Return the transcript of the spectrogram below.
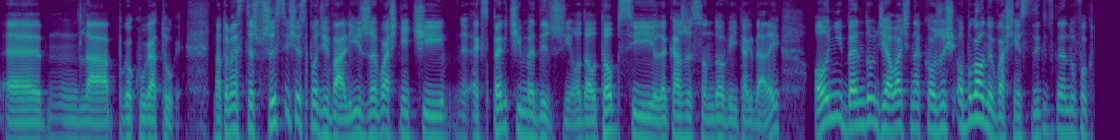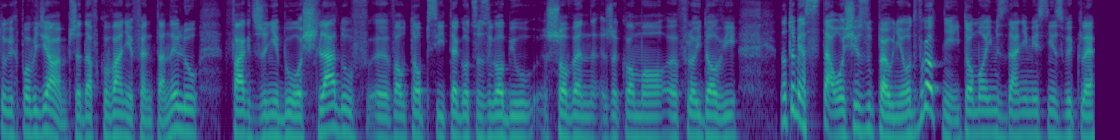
e, dla prokuratury. Natomiast też wszyscy się spodziewali, że właśnie ci eksperci medyczni od autopsji, lekarze sądowi i tak dalej, oni będą działać na korzyść obrony właśnie z tych względów, o których powiedziałem. Przedawkowanie fentanylu, fakt, że nie było śladów e, w autopsji tego, co zrobił Chauvin rzekomo e, Floydowi. Natomiast stało się zupełnie odwrotnie. Odwrotnie i to moim zdaniem jest niezwykle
